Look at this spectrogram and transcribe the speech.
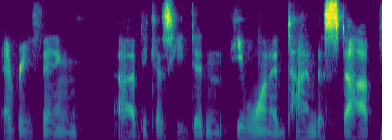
everything uh, because he didn't, he wanted time to stop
